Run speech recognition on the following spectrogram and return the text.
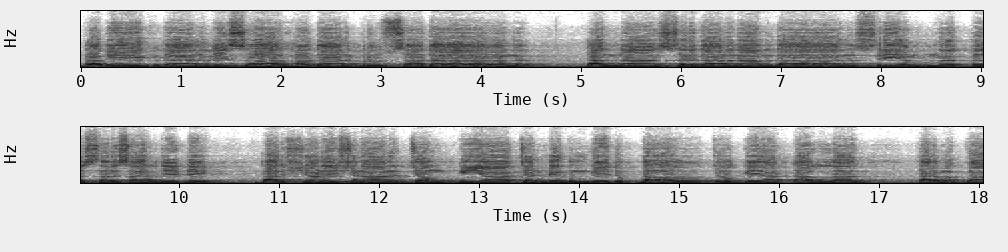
ਬਵੇਕ ਦਾਨ, ਵਿਸਾਹ ਦਾਨ, ਭਰੋਸਾ ਦਾਨ। ਦਾਨਾ ਸਰਦਾਨ ਨਾਮ ਦਾਨ ਸ੍ਰੀ ਅੰਮ੍ਰਿਤ ਸਰ ਸਾਹਿਬ ਜੀ ਦੇ ਦਰਸ਼ਨ ਇਸ਼ਨਾਨ ਚੌਂਕੀਆਂ ਝੰਡੇ ਬੁੰਗੇ ਜੁਗਾਓ ਜੋਗਿਆ ਟਲ ਧਰਮ ਕਾ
